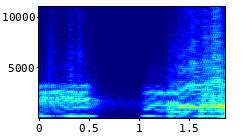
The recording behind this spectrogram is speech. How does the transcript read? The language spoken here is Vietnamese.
ভালোবাসি আমার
